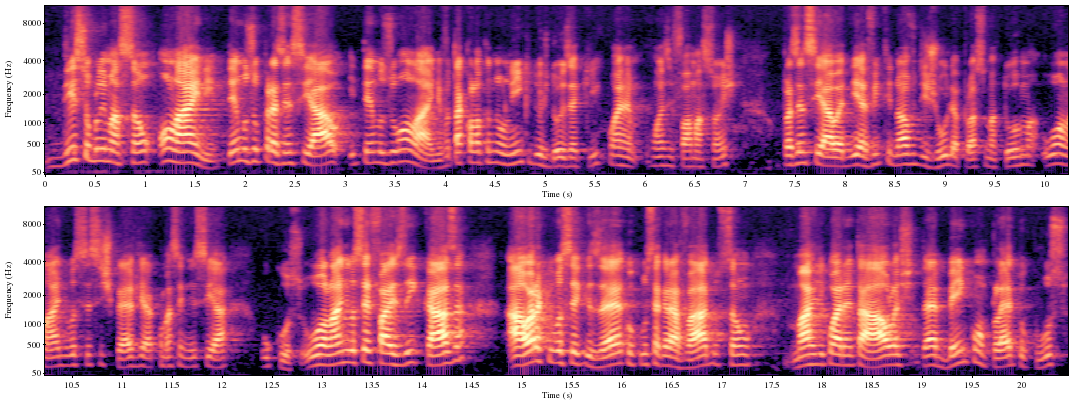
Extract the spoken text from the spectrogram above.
de sublimação online. Temos o presencial e temos o online. vou estar colocando o link dos dois aqui com as, com as informações. O presencial é dia 29 de julho, a próxima turma. O online você se inscreve e já começa a iniciar o curso. O online você faz em casa a hora que você quiser, o curso é gravado, são mais de 40 aulas, então é bem completo o curso,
